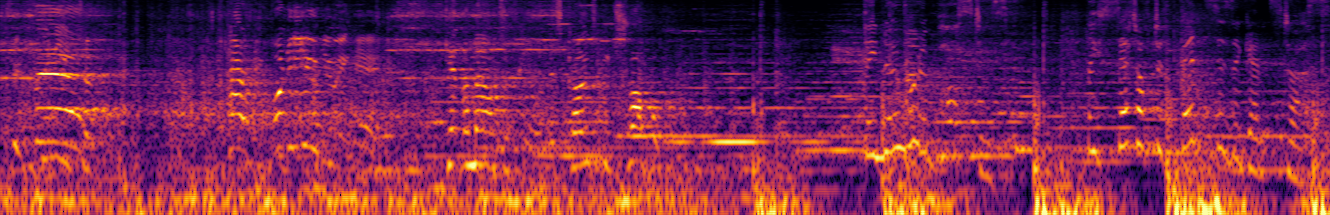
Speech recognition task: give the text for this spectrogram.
Sorry about Bellatrix. We need to... Harry, what are you doing here? Get them out of here. There's going to be trouble. They know we're imposters. They set off defenses against us.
